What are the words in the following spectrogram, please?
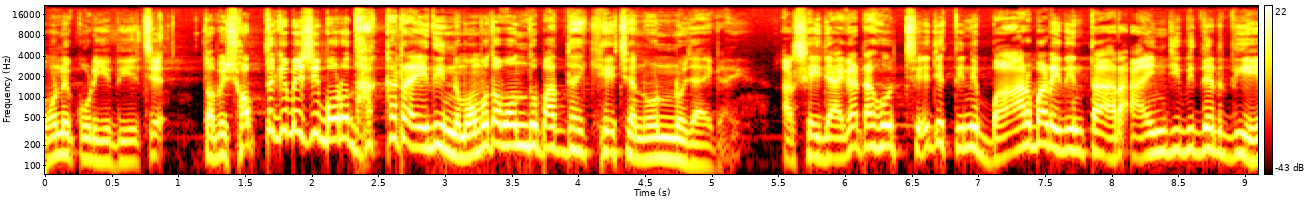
মনে করিয়ে দিয়েছে। তবে সব থেকে বেশি বড় ধাক্কাটা এদিন মমতা বন্দ্যোপাধ্যায় খেয়েছেন অন্য জায়গায়। আর সেই জায়গাটা হচ্ছে যে তিনি বারবার এদিন তার আইনজীবীদের দিয়ে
